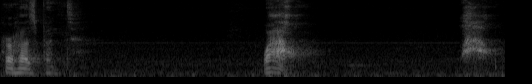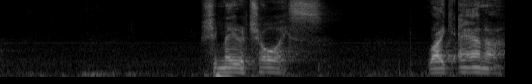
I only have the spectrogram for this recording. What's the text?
her husband. Wow. Wow. She made a choice, like Anna,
